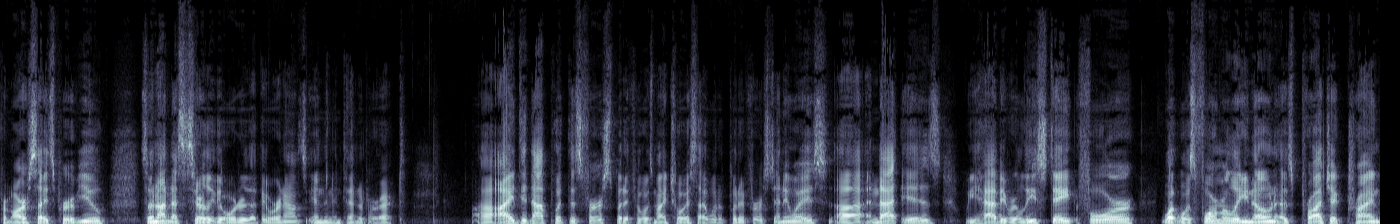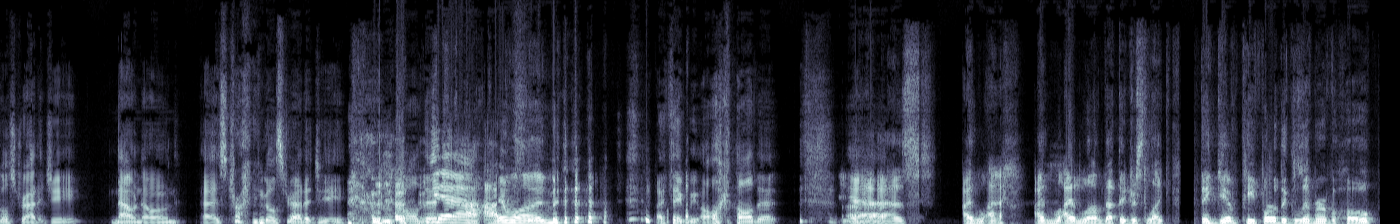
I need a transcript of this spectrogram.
from our site's purview. So not necessarily the order that they were announced in the Nintendo Direct. Uh, I did not put this first, but if it was my choice, I would have put it first anyways. Uh, and that is we have a release date for what was formerly known as Project Triangle Strategy, now known as Triangle Strategy. Who called it? Yeah, I won. I think we all called it. Uh, Yes. I, I I I love that they just like they give people the glimmer of hope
